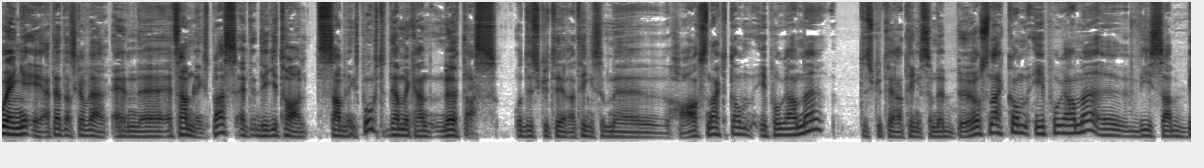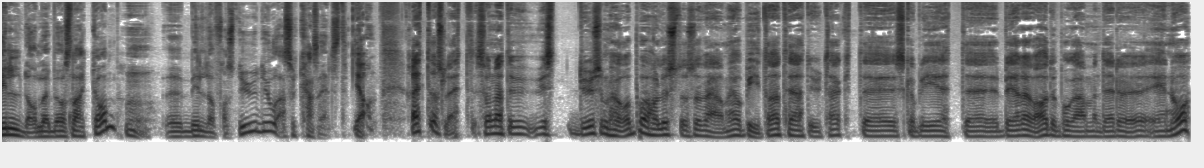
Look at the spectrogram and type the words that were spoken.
Poenget er at dette skal være en, eh, et samlingsplass, et digitalt samlingspunkt, der vi kan møtes og diskutere ting som vi har snakket om i programmet, diskutere ting som vi bør snakke om i programmet, eh, vise bilder vi bør snakke om, Mm. bilder fra studio, altså hva som helst. Ja, rett og slett. Sånn at hvis du som hører på har lyst til å være med og bidra til at Utakt eh, skal bli et eh, bedre radioprogram enn det det er nå,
